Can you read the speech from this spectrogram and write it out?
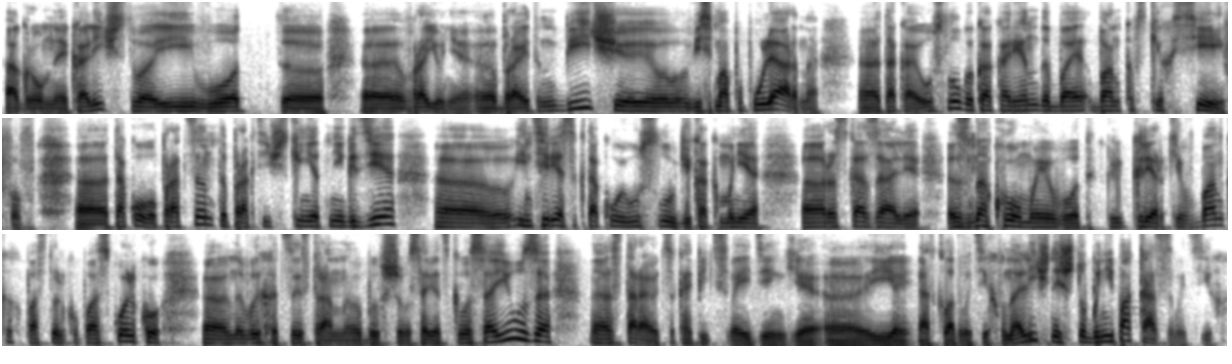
огромное количество. И вот в районе э, Брайтон-Бич э, весьма популярна такая услуга, как аренда банковских сейфов. Такого процента практически нет нигде. Интереса к такой услуге, как мне рассказали знакомые вот клерки в банках, постольку поскольку выходцы из стран бывшего Советского Союза стараются копить свои деньги и откладывать их в наличность, чтобы не показывать их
